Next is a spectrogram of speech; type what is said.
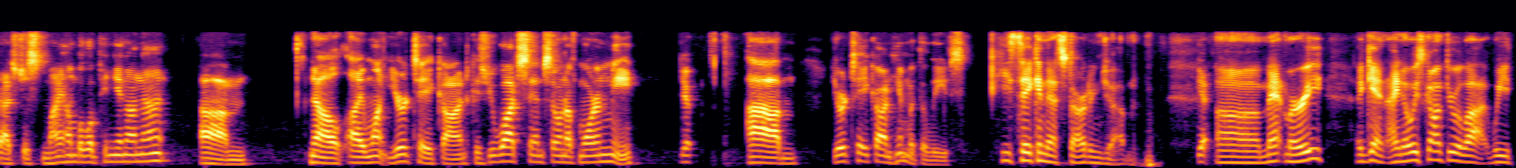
That's just my humble opinion on that. Um, now I want your take on because you watch Samsonov more than me. Yep. Um, your take on him with the Leafs. He's taking that starting job. Yeah. Uh, Matt Murray again, I know he's gone through a lot. We,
